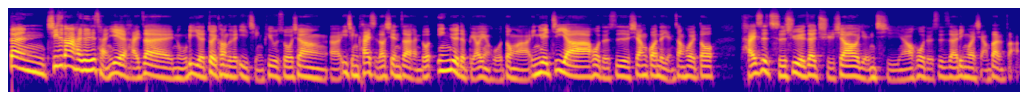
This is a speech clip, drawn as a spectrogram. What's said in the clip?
但其实当然还有一些产业还在努力的对抗这个疫情，譬如说像呃疫情开始到现在，很多音乐的表演活动啊、音乐季啊，或者是相关的演唱会都。还是持续的在取消、延期，然后或者是在另外想办法，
